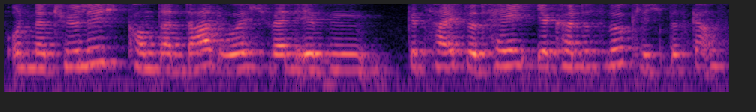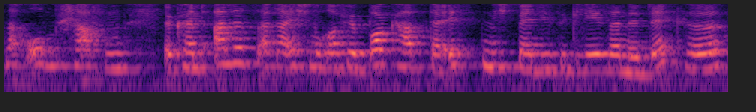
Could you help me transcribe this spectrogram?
und natürlich kommt dann dadurch, wenn eben gezeigt wird, hey, ihr könnt es wirklich bis ganz nach oben schaffen, ihr könnt alles erreichen, worauf ihr Bock habt, da ist nicht mehr diese gläserne Decke,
